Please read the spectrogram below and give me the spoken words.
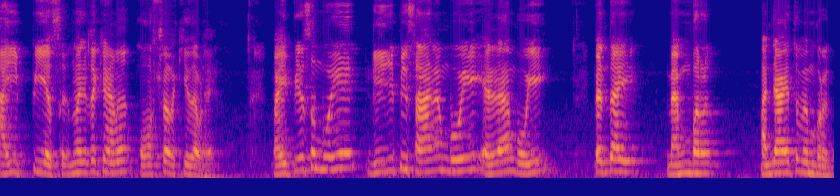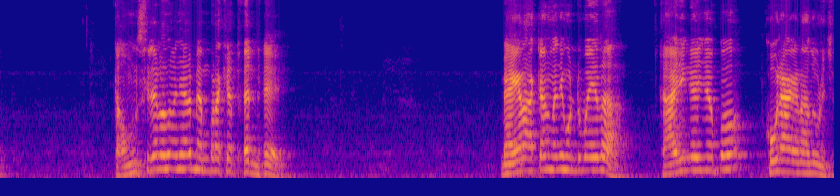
ഐ പി എസ് എന്ന് പറഞ്ഞിട്ടൊക്കെയാണ് പോസ്റ്റർ ഇറക്കിയത് അവിടെ. ഐ പി എസും പോയി ഡി ജി പി സ്ഥാനം പോയി എല്ലാം പോയി. ഇപ്പം എന്തായി? മെമ്പർ പഞ്ചായത്ത് മെമ്പർ. കൗൺസിലർ എന്ന് പറഞ്ഞാൽ മെമ്പറൊക്കെ തന്നെ. മേയറാക്കാന്ന് പറഞ്ഞ് കൊണ്ടുപോയതാ. കാര്യം കഴിഞ്ഞപ്പോൾ കൂരാകണമെന്ന് വിളിച്ചു.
